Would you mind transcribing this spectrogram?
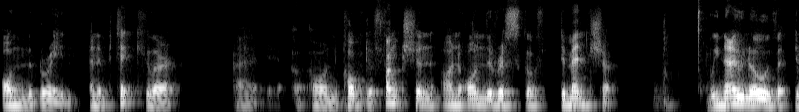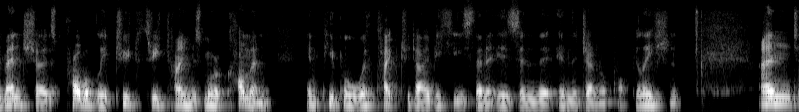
on the brain, and in particular uh, on cognitive function and on the risk of dementia. We now know that dementia is probably two to three times more common in people with type 2 diabetes than it is in the, in the general population. And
